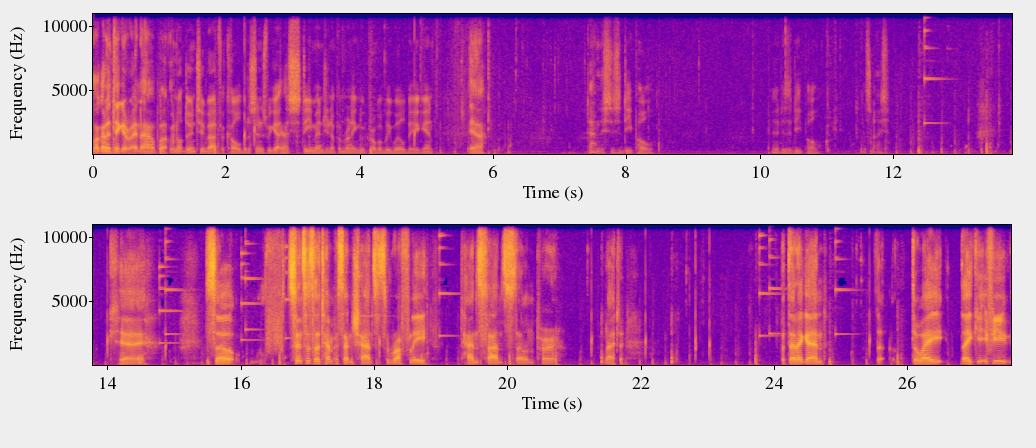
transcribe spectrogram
Not gonna dig it right now, but We're not doing too bad for coal, but as soon as we get Yeah. this steam engine up and running, we probably will be again. yeah. Damn, this is a deep hole. It is a deep hole. That's nice. Okay. So, since it's a 10% chance, it's roughly 10 sandstone per niter. But then again, the, the way, like, if you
